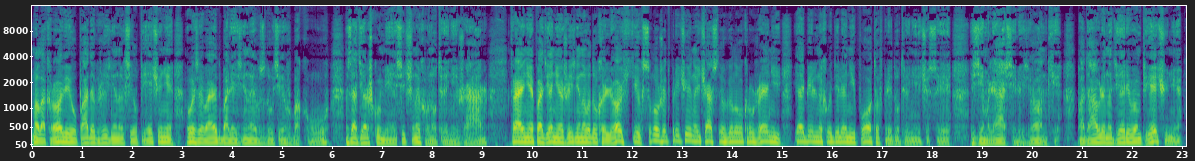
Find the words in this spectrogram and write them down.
Малокровие и упадок жизненных сил печени вызывают болезненное вздутие в боку, задержку месячных, внутренний жар. Крайнее падение жизненного духа легких служит причиной частых головокружений и обильных выделений пота в предутренние часы. Земля селезенки подавлена деревом печени —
